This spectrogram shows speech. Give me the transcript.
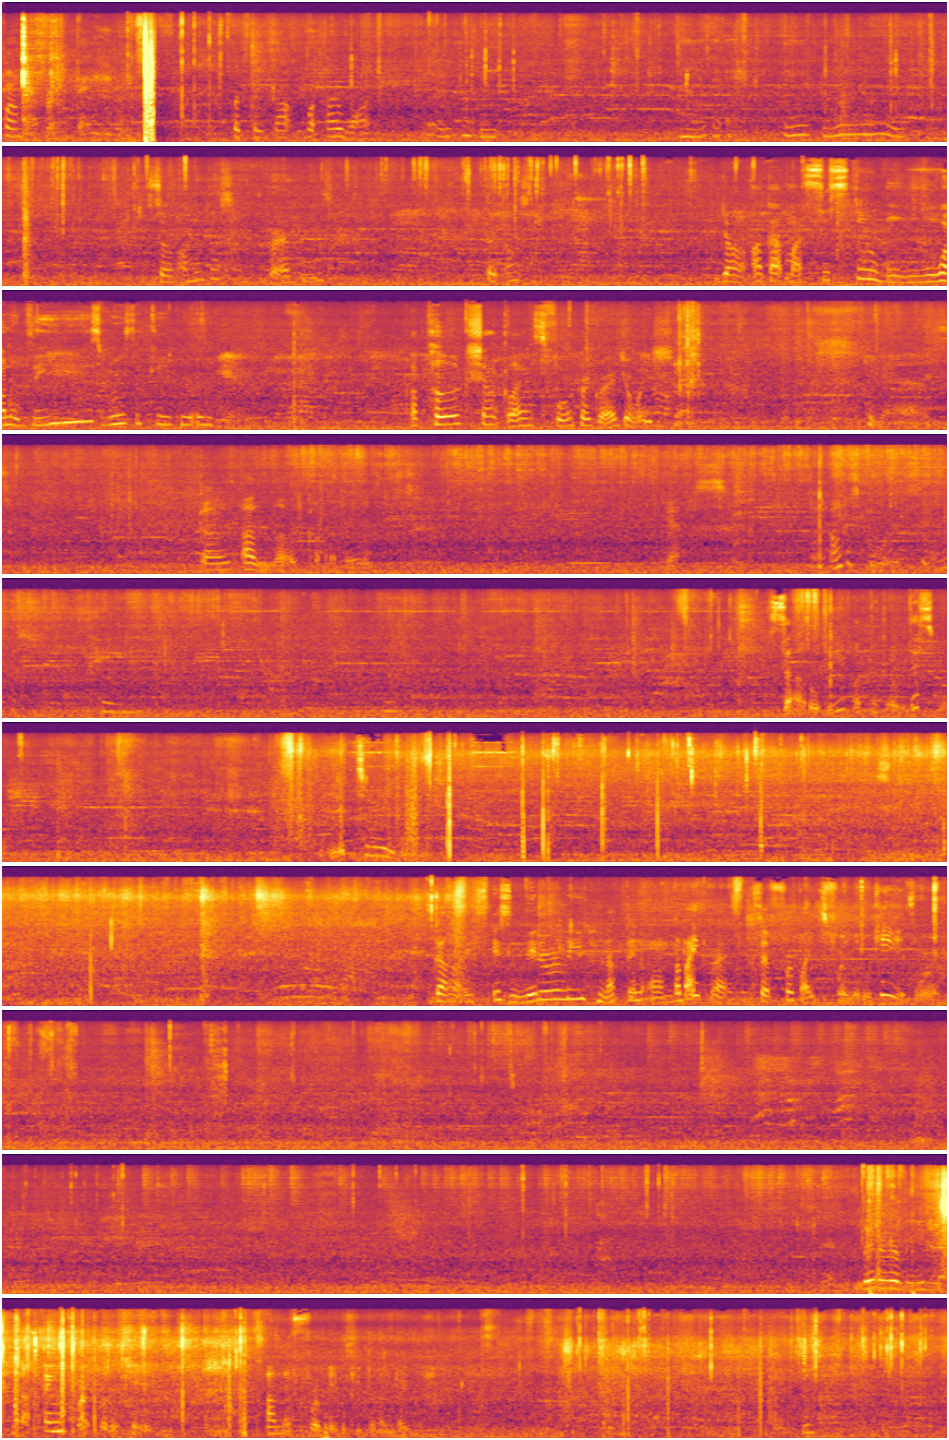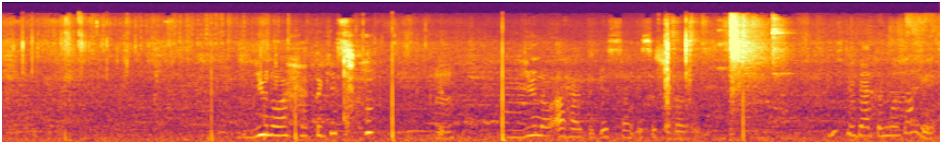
For my birthday. But they got what I want. So I'm gonna just grab these. They're awesome. Y'all, I got my sister one of these. Where's the camera? A pug shot glass for her graduation. Yes. Guys, I love So we about to go this way. Literally. Guys, it's literally nothing on the bike rack except for bikes for little kids or literally nothing for little kids. I meant for big people and big. You know I had to get some. Hmm. You know I had to get some. It's a struggle. You still got the ones I get.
